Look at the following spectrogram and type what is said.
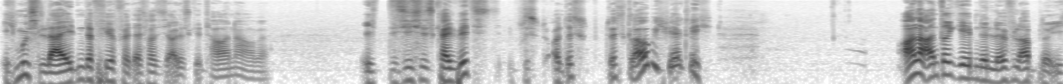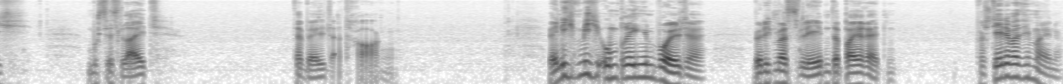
Ich muss leiden dafür, für das, was ich alles getan habe. Ich, das ist jetzt kein Witz. Das, das, das glaube ich wirklich. Alle anderen geben den Löffel ab, nur ich muss das Leid der Welt ertragen. Wenn ich mich umbringen wollte, würde ich mir das Leben dabei retten. Versteht ihr, was ich meine?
